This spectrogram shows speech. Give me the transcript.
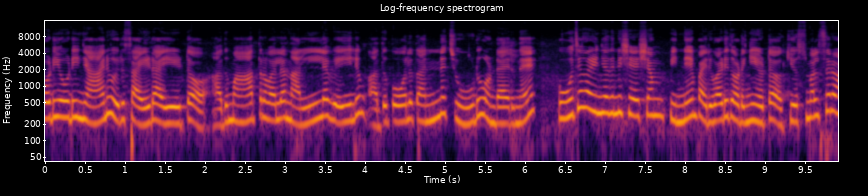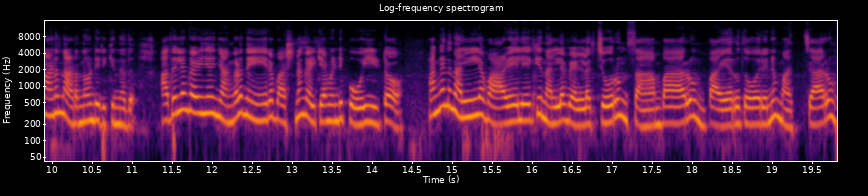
ഓടി ഓടി ഞാനും ഒരു സൈഡായി കേട്ടോ. അതുമാത്രമല്ല നല്ല വെയിലും അതുപോലെ തന്നെ ചൂടും ഉണ്ടായിരുന്നേ. പൂജ കഴിഞ്ഞതിന് ശേഷം പിന്നെയും പരിപാടി തുടങ്ങി കേട്ടോ. ക്യൂസ് മത്സരമാണ് നടന്നുകൊണ്ടിരിക്കുന്നത്. അതെല്ലാം കഴിഞ്ഞ് ഞങ്ങൾ നേരെ ഭക്ഷണം കഴിക്കാൻ വേണ്ടി പോയി കേട്ടോ. അങ്ങനെ നല്ല വാഴയിലേക്ക് നല്ല വെള്ളച്ചോറും സാമ്പാറും പയറുതോരനും അച്ചാറും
